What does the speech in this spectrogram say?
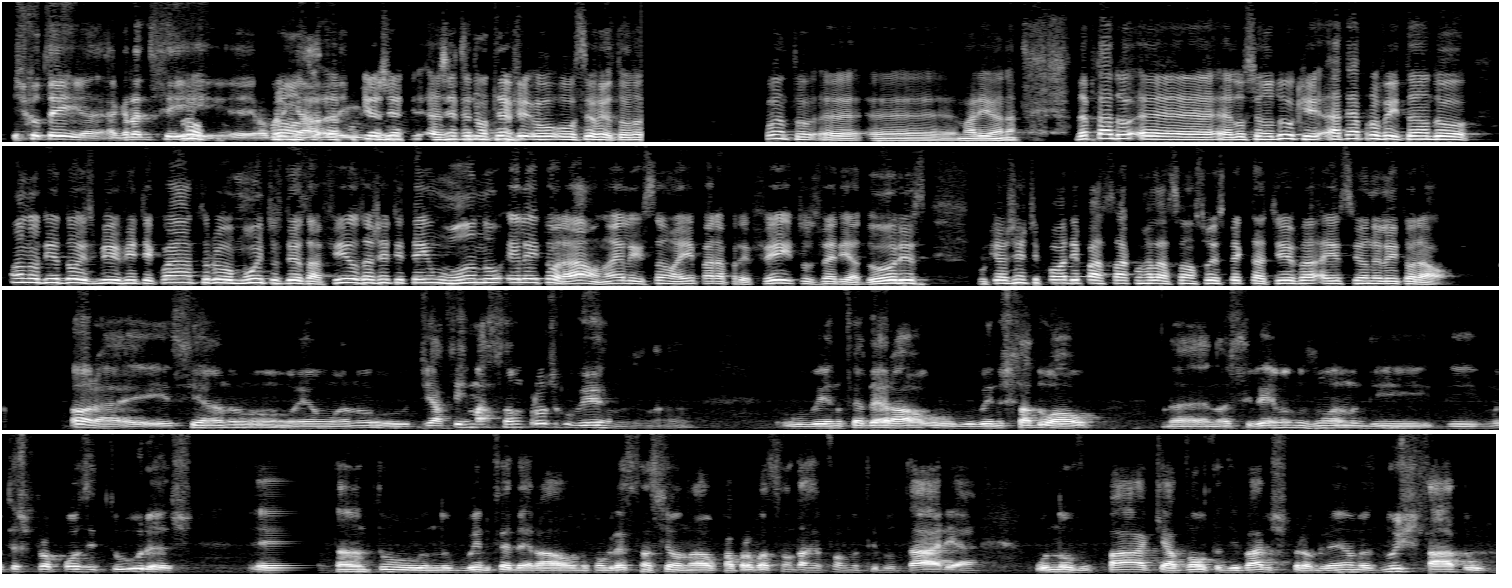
Escutei, agradeci, Pronto. Eh, obrigado. Pronto, é porque a gente, a gente não teve o, o seu retorno. Quanto, é, é, Mariana? Deputado é, Luciano Duque, até aproveitando ano de 2024, muitos desafios, a gente tem um ano eleitoral, não é? Eleição aí para prefeitos, vereadores. O que a gente pode passar com relação à sua expectativa a esse ano eleitoral? Ora, esse ano é um ano de afirmação para os governos, né? O governo federal, o governo estadual. Né? Nós tivemos um ano de, de muitas proposituras é, tanto no governo federal, no Congresso Nacional, com a aprovação da reforma tributária, o novo PAC, a volta de vários programas. No Estado,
